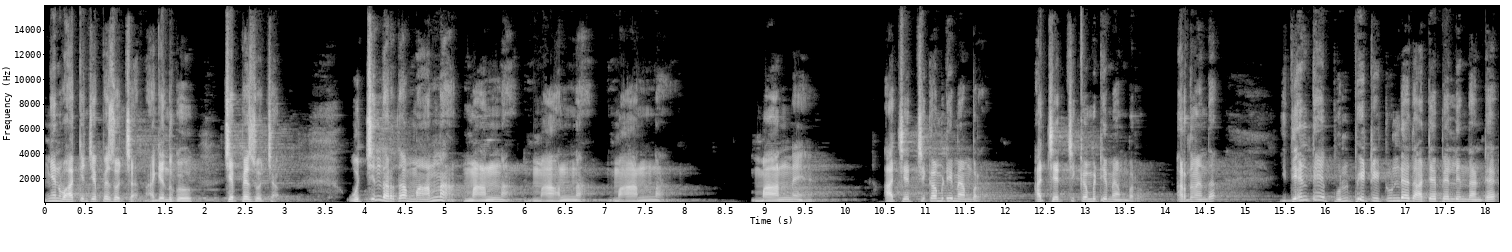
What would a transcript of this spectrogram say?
నేను వాక్యం చెప్పేసి వచ్చాను నాకెందుకు? చెప్పేసి వచ్చా. వచ్చిన తర్వాత మా అన్న మా అన్న మా అన్న మా అన్న మా అన్నే ఆ చర్చి కమిటీ మెంబర్ ఆ చర్చి కమిటీ మెంబర్. అర్థమైందా? ఇదేంటి పుల్పీట్ ఇటు ఉండేది అటే పెళ్ళిందంటే?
